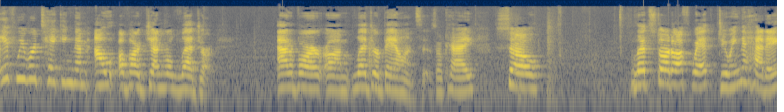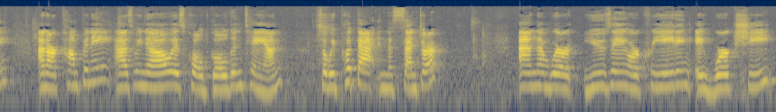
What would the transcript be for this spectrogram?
if we were taking them out of our general ledger, out of our um, ledger balances, okay? So let's start off with doing the heading. And our company, as we know, is called Golden Tan. So we put that in the center. And then we're using or creating a worksheet.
